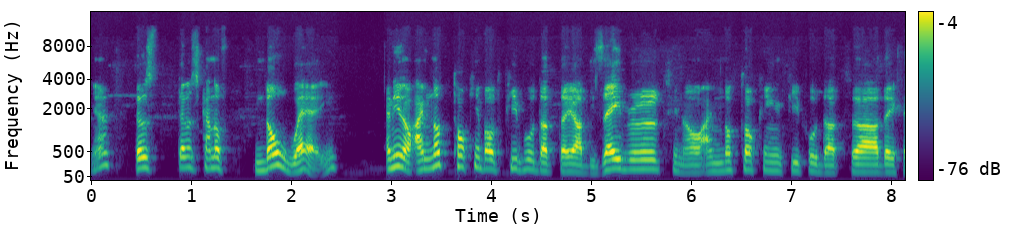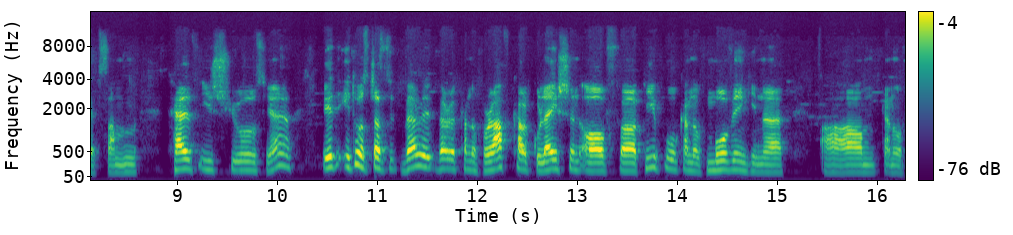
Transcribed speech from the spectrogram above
Yeah, there's there's kind of no way. And you know, I'm not talking about people that they are disabled. You know, I'm not talking people that uh, they have some health issues. Yeah, it, it was just very very kind of rough calculation of uh, people kind of moving in a um, kind of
